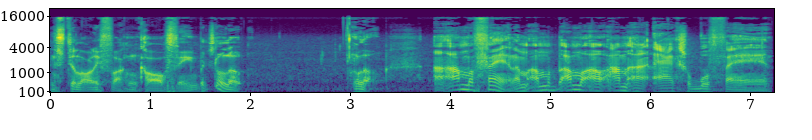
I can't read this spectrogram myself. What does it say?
and steal all their fucking coffee. But you look, look, I, am a fan. I'm I'm a, I'm a, I'm an actual fan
